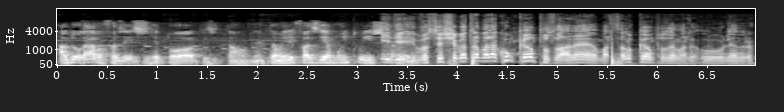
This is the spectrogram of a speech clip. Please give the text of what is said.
adorava adorava fazer esses retoques e tal, né? Então ele fazia muito isso e também. Você chegou a trabalhar com o Campos lá, né? O Marcelo Campos, né, o Leandro?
